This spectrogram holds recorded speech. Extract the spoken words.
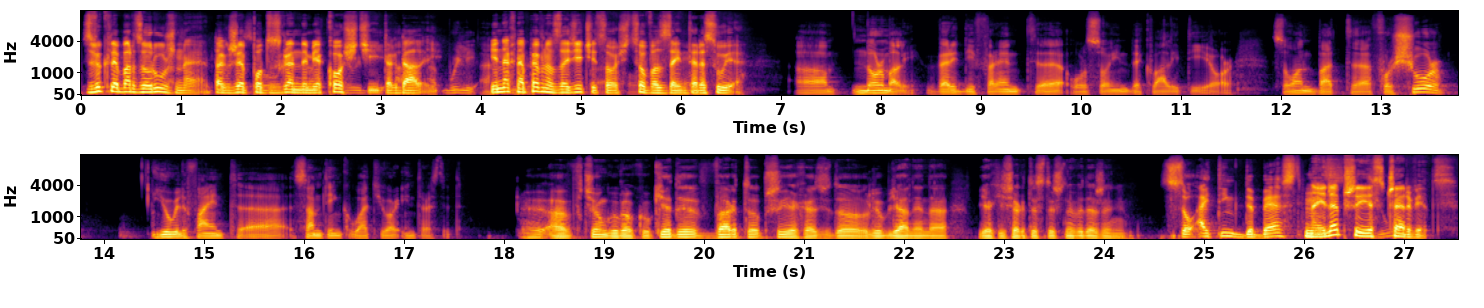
Zwykle bardzo różne, także pod względem jakości i tak dalej. Jednak na pewno znajdziecie coś, co Was zainteresuje. Um, normally, very different uh, also in the quality or so on, but uh, for sure you will find uh, something what you are interested. A w ciągu roku, kiedy warto przyjechać do Lubliany na jakieś artystyczne wydarzenie? Najlepszy jest czerwiec.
